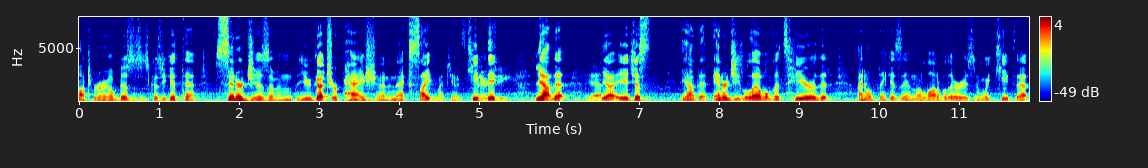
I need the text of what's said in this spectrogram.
entrepreneurial businesses because you get that synergism and you've got your mm-hmm. passion and that excitement. You know, keep energy. the yeah that Yeah. yeah it just yeah that energy level that's here that I don't think is in a lot of other areas, and we keep that.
